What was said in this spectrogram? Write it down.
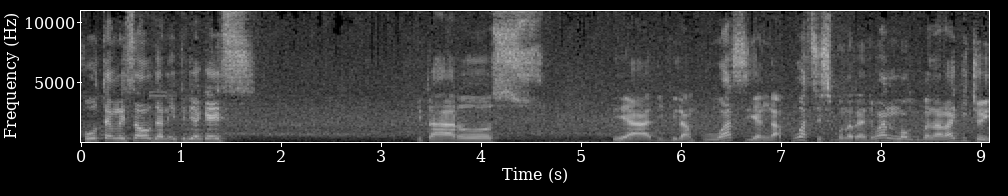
full time result dan itu dia guys. Kita harus ya dibilang puas ya nggak puas sih sebenarnya cuman mau gimana lagi cuy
